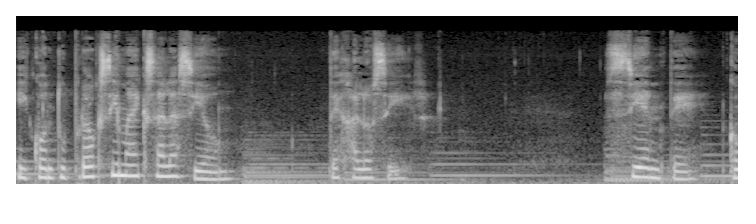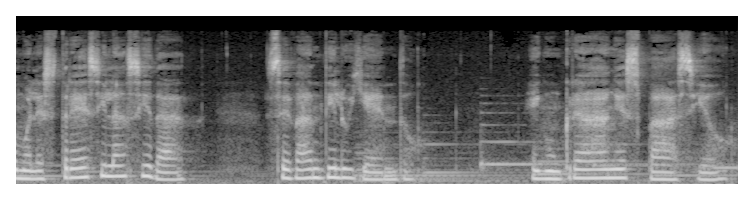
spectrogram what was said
y con tu próxima exhalación déjalos ir. Siente como el estrés y la ansiedad se van diluyendo en un gran espacio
